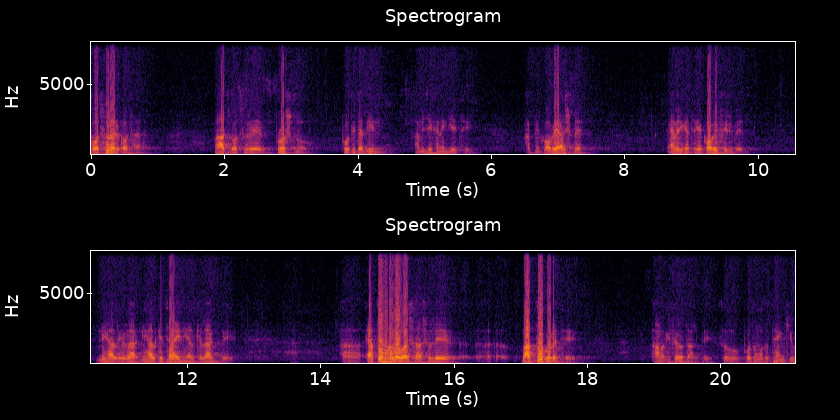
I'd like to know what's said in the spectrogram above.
বছরের কথা। পাঁচ বছরের প্রশ্ন প্রতিটা দিন আমি যেখানে গিয়েছি। আপনি কবে আসবেন? আমেরিকা থেকে কবে ফিরবেন নেহালকে নেহালকে চাই, নেহালকে লাগবে। এত ভালোবাসা আসলে বাধ্য করেছে আমাকে ফেরত আনতে। তো প্রথমত থ্যাংক ইউ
